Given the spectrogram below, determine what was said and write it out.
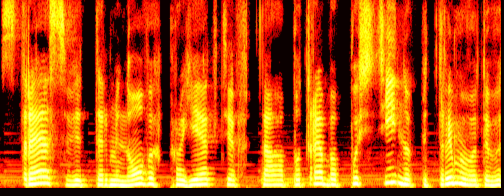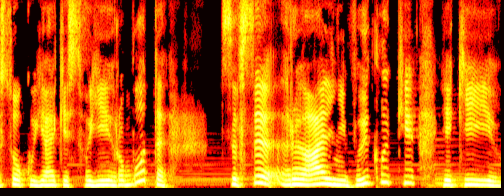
стрес від термінових проєктів та потреба постійно підтримувати високу якість своєї роботи це все реальні виклики, які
